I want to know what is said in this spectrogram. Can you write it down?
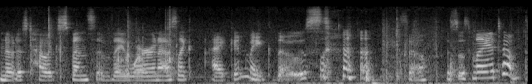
noticed how expensive they were, and I was like, I can make those. so this was my attempt.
